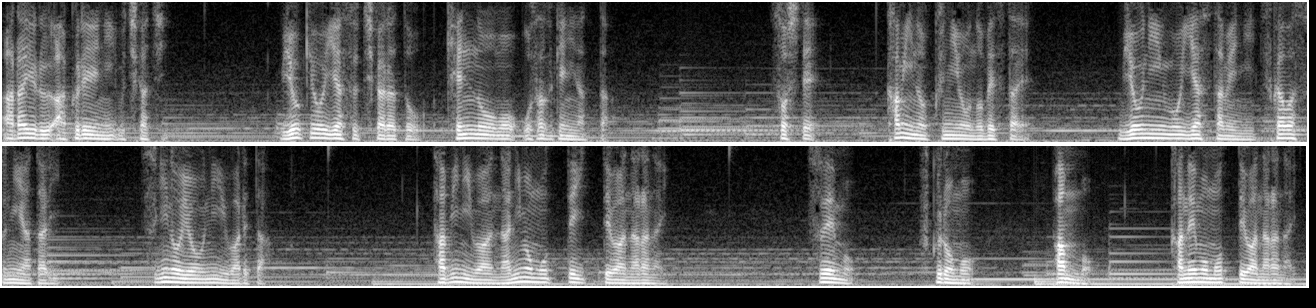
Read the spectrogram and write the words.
あらゆる悪霊に打ち勝ち病気を癒す力と権能もお授けになった。そして神の国を述べ伝え病人を癒すために使わすにあたり次のように言われた。旅には何も持って行ってはならない。杖も袋もパンも金も持ってはならない。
